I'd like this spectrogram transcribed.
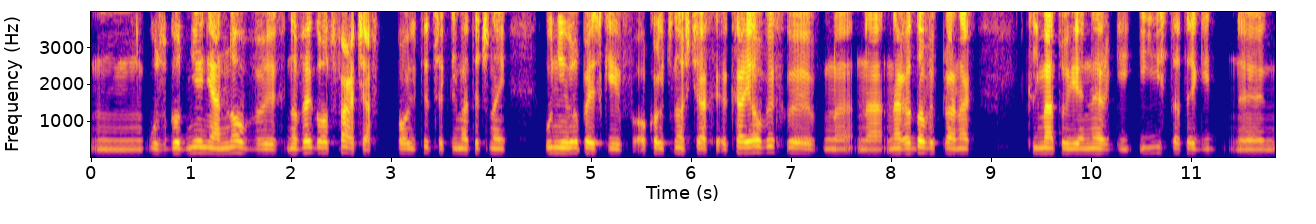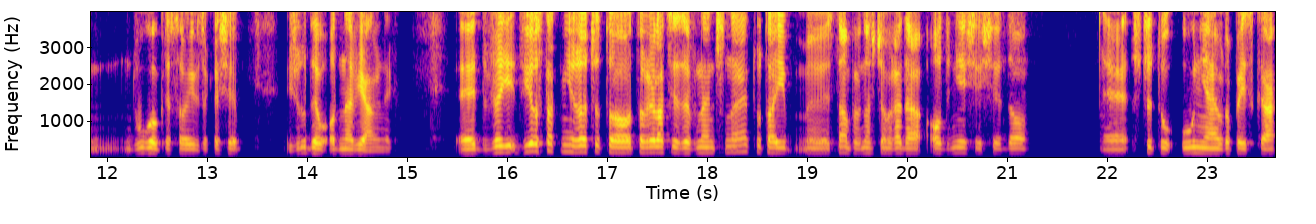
mm, uzgodnienia nowych, nowego otwarcia w polityce klimatycznej Unii Europejskiej w okolicznościach krajowych, e, na, na narodowych planach klimatu i energii i strategii e, długookresowej w zakresie źródeł odnawialnych. E, Dwie, dwie ostatnie rzeczy to, to relacje zewnętrzne. Tutaj e, z całą pewnością Rada odniesie się do e, szczytu Unia Europejska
